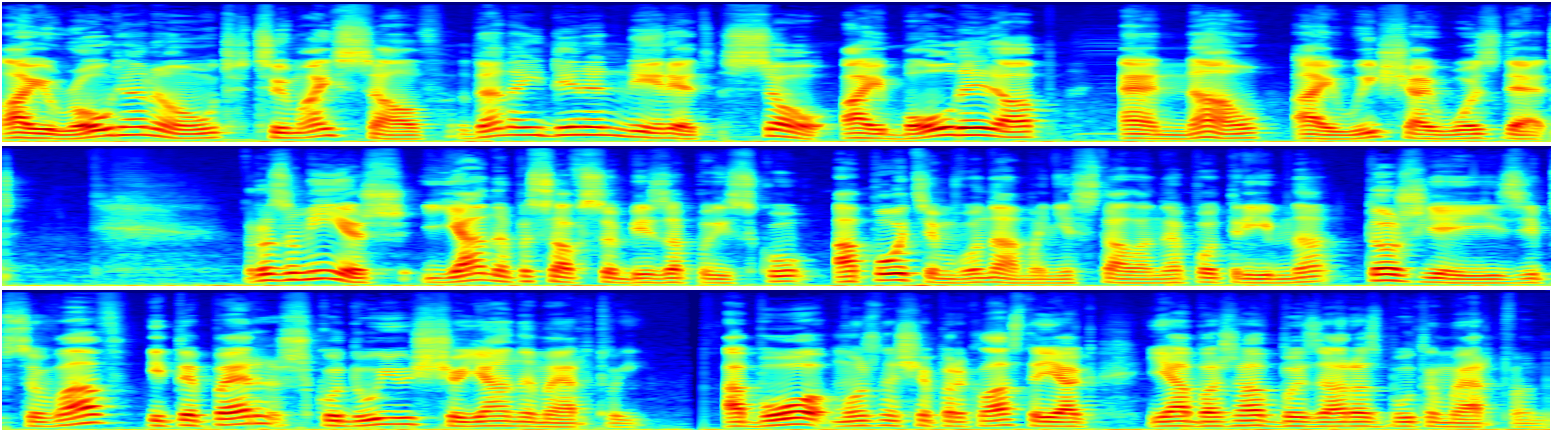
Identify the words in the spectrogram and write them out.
I wrote a note to myself, then I didn't need it, so I balled it up, and now I wish I was dead. Розумієш, я написав собі записку, а потім вона мені стала непотрібна, тож я її зіпсував, і тепер шкодую, що я не мертвий. Або можна ще перекласти як Я бажав би зараз бути мертвим.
